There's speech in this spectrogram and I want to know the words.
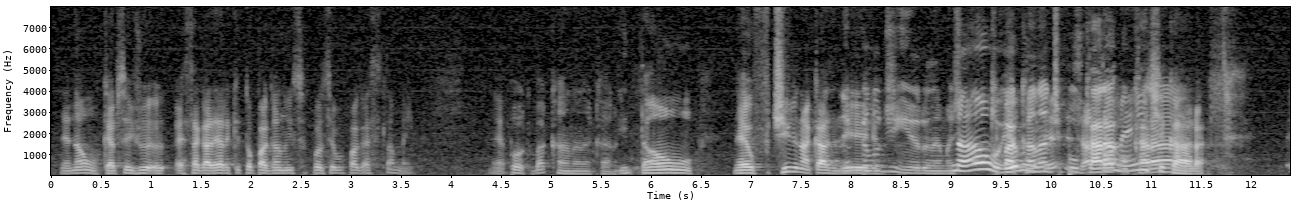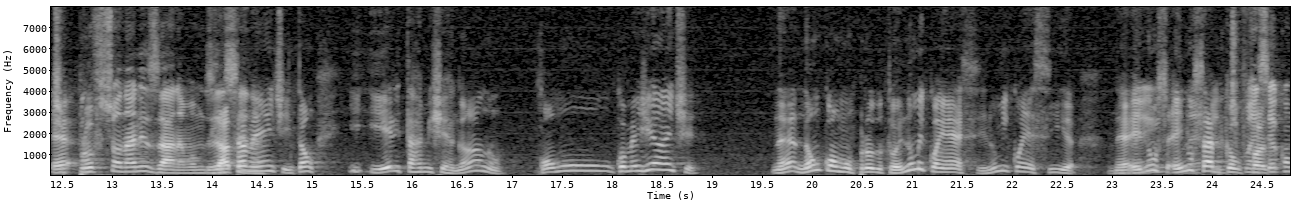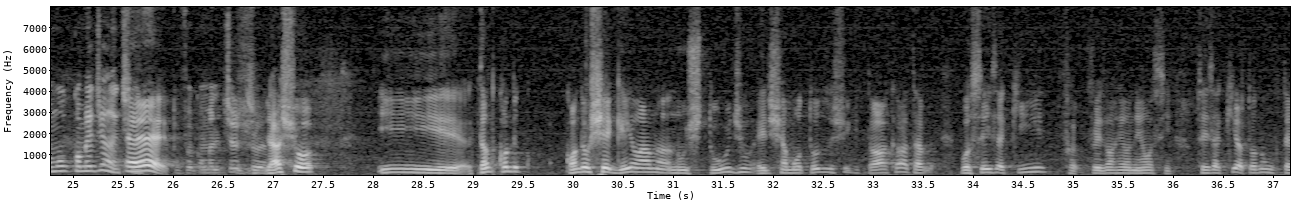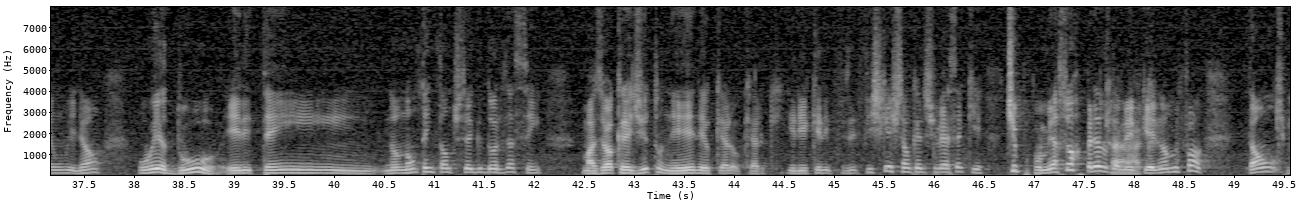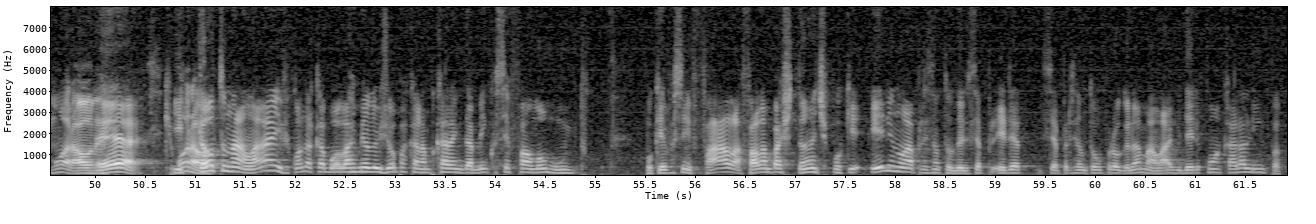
Né? Não, quero ser ju- essa galera que tô pagando isso pra você, eu vou pagar isso também. Pô, que bacana, né, cara? Então, né, eu tive na casa Nem dele. pelo dinheiro, né? Mas não, que eu bacana, não- tipo, o cara, o exatamente, cara, cara. te É, profissionalizar, né? Vamos dizer assim. né? Exatamente. Então, e, e ele estava me enxergando como um comediante, né? Não como um produtor. Ele não me conhece, não me conhecia, né? ele não, Nem- ele não nem- sabe ele que eu faço. conhecia como comediante, É. né? Foi como ele te achou. Já achou. E tanto quando, quando eu cheguei lá no, no estúdio, ele chamou todos os TikTok, ó, tá, vocês aqui, fe- fez uma reunião assim, vocês aqui, ó, todo mundo tem um milhão. O Edu, ele tem. Não, não tem tantos seguidores assim. Mas eu acredito nele, eu quero, eu quero que queria que ele fiz, fiz questão que ele estivesse aqui. Tipo, por minha surpresa também, Caraca. porque ele não me falou. Então, Que moral, né? é, Que e moral. tanto na live, quando acabou a live, me elogiou pra caramba. Cara, ainda bem que você falou muito. Porque, assim, fala, fala bastante, porque ele não é apresentador, ele se, ele se apresentou o programa, a live dele com a cara limpa.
